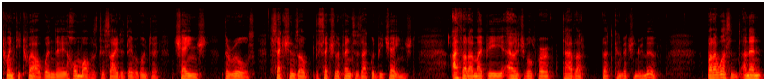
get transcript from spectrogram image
2012, when the Home Office decided they were going to change the rules, sections of the Sexual Offences Act would be changed, I thought I might be eligible for to have that, that conviction removed. But I wasn't. And then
